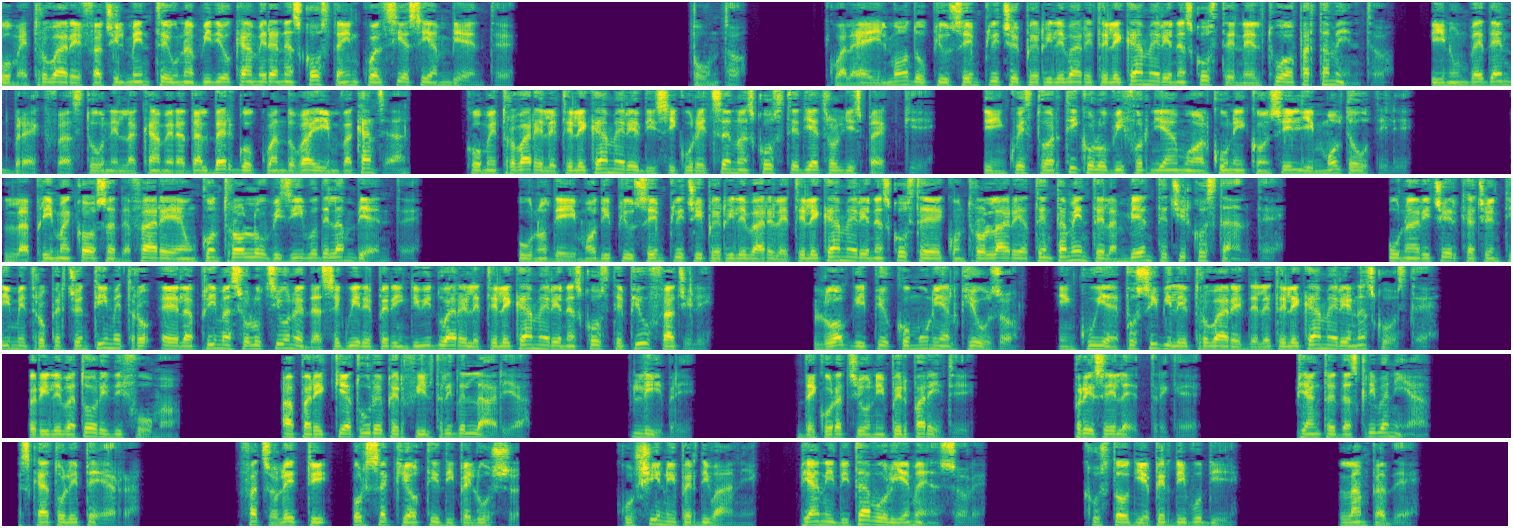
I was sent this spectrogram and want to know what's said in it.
Come trovare facilmente una videocamera nascosta in qualsiasi ambiente. Punto. Qual è il modo più semplice per rilevare telecamere nascoste nel tuo appartamento, in un bed and breakfast o nella camera d'albergo quando vai in vacanza? Come trovare le telecamere di sicurezza nascoste dietro gli specchi. In questo articolo vi forniamo alcuni consigli molto utili. La prima cosa da fare è un controllo visivo dell'ambiente. Uno dei modi più semplici per rilevare le telecamere nascoste è controllare attentamente l'ambiente circostante. Una ricerca centimetro per centimetro è la prima soluzione da seguire per individuare le telecamere nascoste più facili. Luoghi più comuni al chiuso, in cui è possibile trovare delle telecamere nascoste. Rilevatori di fumo. Apparecchiature per filtri dell'aria. Libri. Decorazioni per pareti. Prese elettriche. Piante da scrivania. Scatole per. Fazzoletti, orsacchiotti di peluche. Cuscini per divani piani di tavoli e mensole. Custodie per DVD. Lampade.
